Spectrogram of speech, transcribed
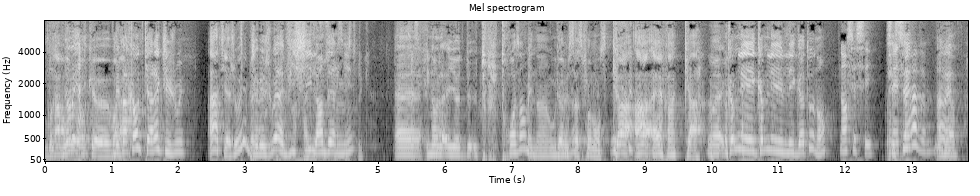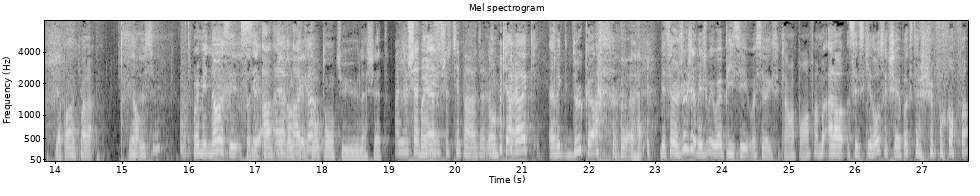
Bravo. Non, mais- Donc, euh, voilà. Mais par contre, Carac, j'ai joué. Ah, tu as joué Bah, J'avais joué à Vichy Ah, l'an dernier. ce truc. Euh, non, là, il y a deux, trois ans maintenant. Ou Comme ça ans. se prononce. K-A-R-A-K. Ouais, comme les, comme les, les gâteaux, non? Non, c'est C. C'est? C'est pas grave. Ah Ah ouais. merde. Il y a pas un K Voilà. Il y a Non. deux C Ouais, mais non, c'est Ça dépend peut-être dans quel canton tu l'achètes. À Neuchâtel, Bref. je sais pas. Donc Carac avec deux K. Mais c'est un jeu que j'avais joué. Ouais, puis c'est ouais, c'est clairement pour enfants. Alors, c'est ce qui est drôle, c'est que je savais pas que c'était un jeu pour enfants.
